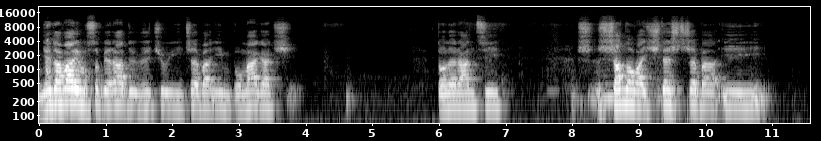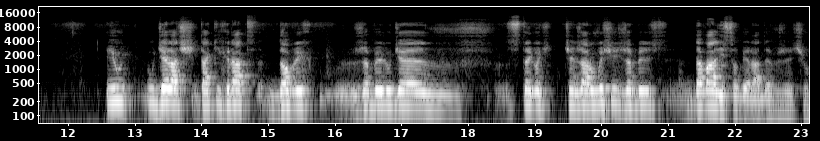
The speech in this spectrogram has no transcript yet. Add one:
nie dawają sobie rady w życiu i trzeba im pomagać. Tolerancji sz- szanować też trzeba i, i u, udzielać takich rad dobrych, żeby ludzie z tego ciężaru wyszli, żeby dawali sobie radę w życiu.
